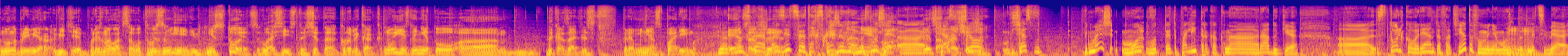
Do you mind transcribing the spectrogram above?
ну, например, ведь э, признаваться вот в измене ведь не стоит, согласись. То есть это кроме как, ну, если нету э, доказательств прям неоспоримых. Ну, это мужская же... позиция, так скажем. Не, Слушай, ну, а, сейчас обращать все... Сейчас вот Понимаешь, вот эта палитра как на радуге. А, столько вариантов ответов у меня может быть для тебя,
